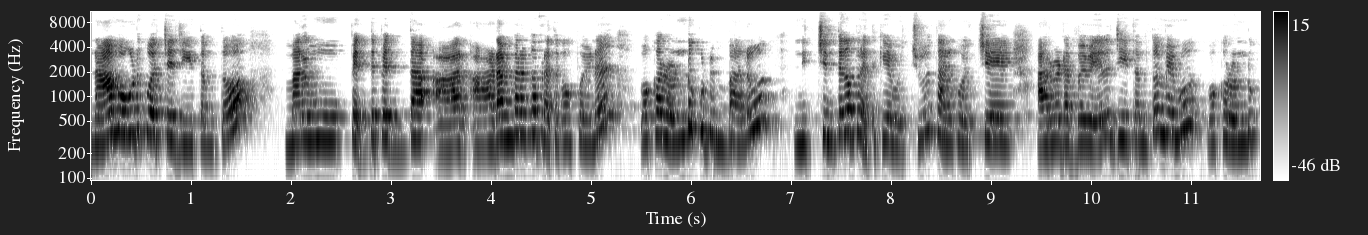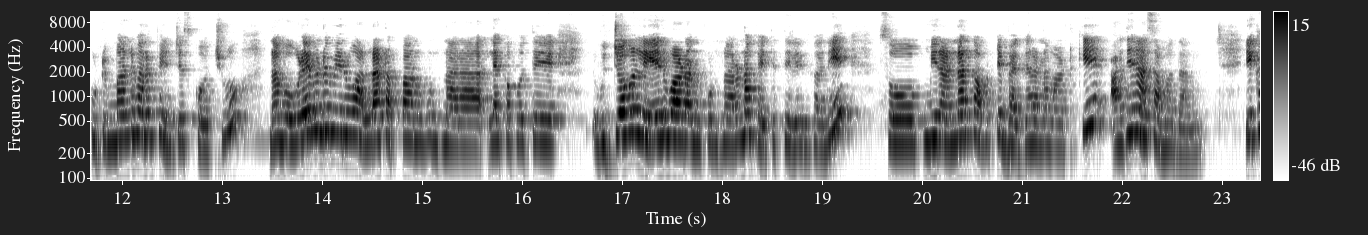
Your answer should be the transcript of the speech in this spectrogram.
నా మొగుడికి వచ్చే జీతంతో మనము పెద్ద పెద్ద ఆడంబరంగా బ్రతకకపోయినా ఒక రెండు కుటుంబాలు నిశ్చింతగా బ్రతికేవచ్చు. తనకు వచ్చే అరవై డెబ్బై వేల జీతంతో మేము ఒక రెండు కుటుంబాలని మనం పెంచేసుకోవచ్చు. నా మొగుడేమైనా మీరు అల్లాటప్ప అనుకుంటున్నారా? లేకపోతే ఉద్యోగం లేనివాడు అనుకుంటున్నారో నాకైతే తెలియదు కానీ సో మీరు అన్నారు కాబట్టి బెగ్గర్ అన్న మాటకి అది నా సమాధానం. ఇక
